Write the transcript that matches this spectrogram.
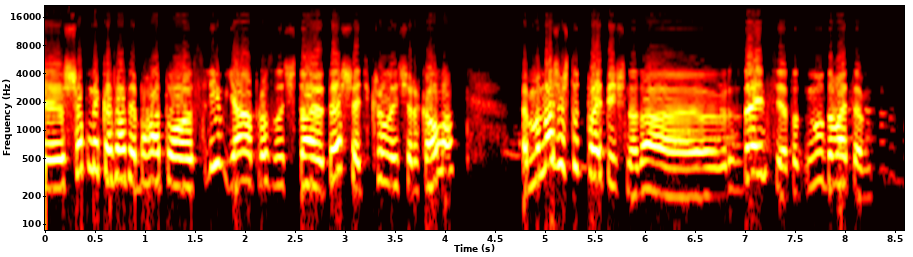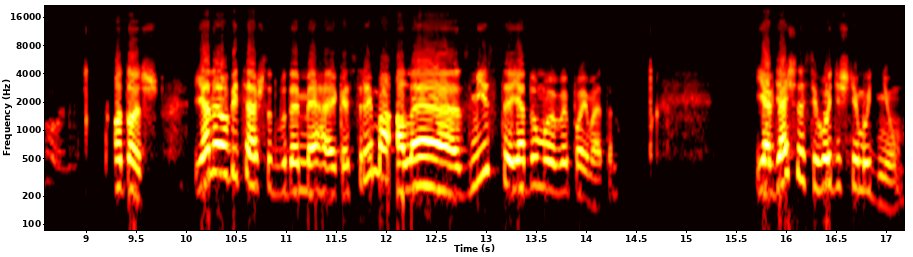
е, щоб не казати багато слів, я просто зачитаю те, що я тільки не черкала. Е, Вона ж тут поетична, да, резиденція, то, ну давайте. Отож, я не обіцяю, що тут буде мега якась рима, але зміст, я думаю, ви поймете. Я вдячна сьогоднішньому дню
